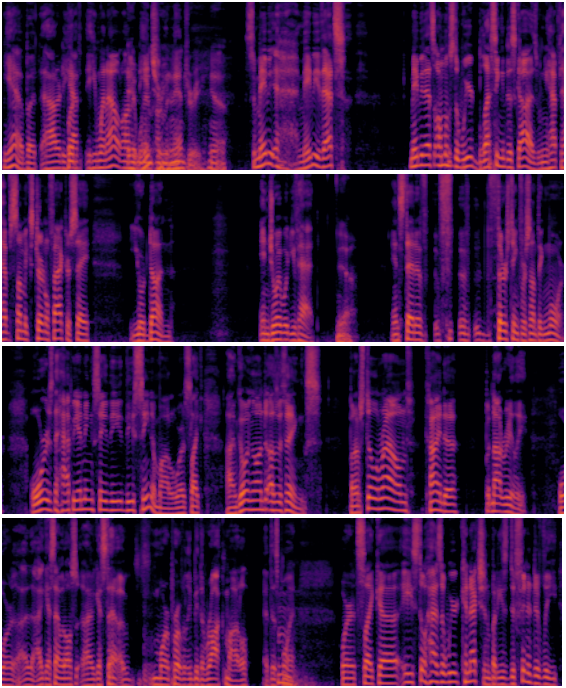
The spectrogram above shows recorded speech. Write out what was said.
yeah, but how did he But have? He went out on an went injury. on an injury. Yeah. So maybe maybe that's maybe that's almost a weird blessing in disguise when you have to have some external factor say you're done. Enjoy what you've had Yeah. Instead of f- of thirsting for something more. Or is the happy ending say the the Cena model where it's like I'm going on to other things, but I'm still around kinda, but not really. Or uh, I guess that would also I guess that would more appropriately be the Rock model at this point. Where it's like uh, he still has a weird connection, but he's definitively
